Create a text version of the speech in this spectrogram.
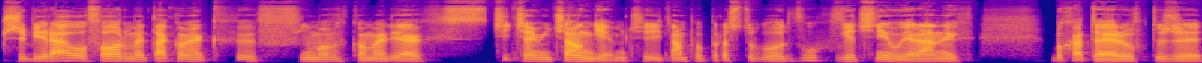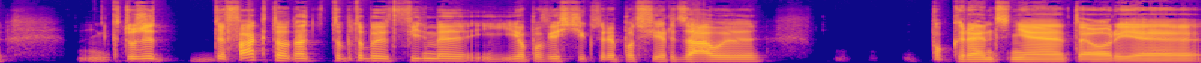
przybierało formę taką jak w filmowych komediach z Chichem i Chongiem, czyli tam po prostu było dwóch wiecznie ujaranych bohaterów, którzy, którzy de facto, no, to, to były filmy i opowieści, które potwierdzały pokrętnie teorie e,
